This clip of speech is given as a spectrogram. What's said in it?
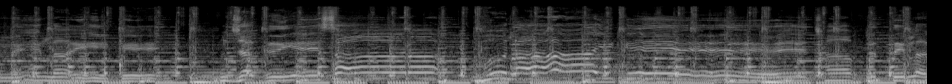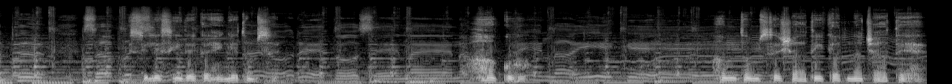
में लाई के। जग ये सारा भुलाई के। छाप तिलक सब इसीलिए सीधे कहेंगे तुमसे। हाँ कुहू हम तुमसे शादी करना चाहते हैं।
